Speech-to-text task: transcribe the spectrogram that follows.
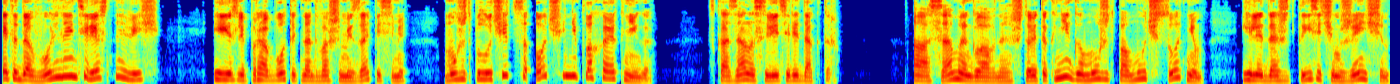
это довольно интересная вещь. И если поработать над вашими записями, может получиться очень неплохая книга», — сказала Свете редактор. А самое главное, что эта книга может помочь сотням или даже тысячам женщин,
